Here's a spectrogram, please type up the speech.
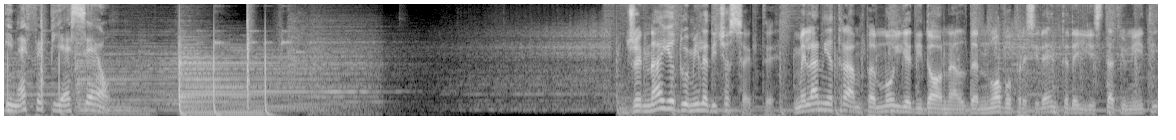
in FPSO. Gennaio 2017. Melania Trump, moglie di Donald, nuovo presidente degli Stati Uniti,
